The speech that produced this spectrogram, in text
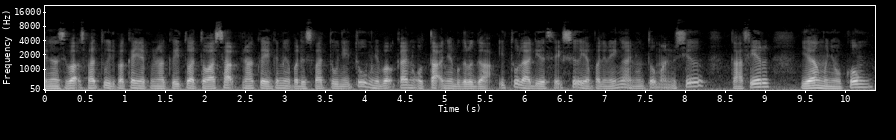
dengan sebab sepatu dipakai api neraka itu atau asap neraka yang kena pada sepatunya itu menyebabkan otaknya bergelegak. Itulah dia seksa yang paling ringan untuk manusia kafir yang menyokong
